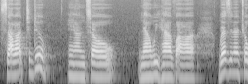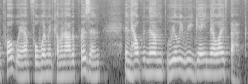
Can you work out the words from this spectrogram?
set out to do. And so now we have our residential program for women coming out of prison and helping them really regain their life back.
